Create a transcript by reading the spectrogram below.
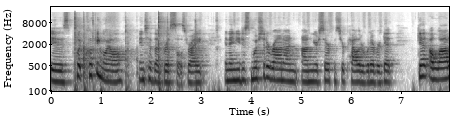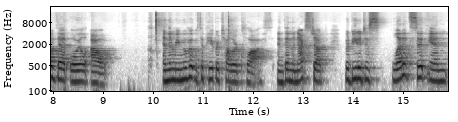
is put cooking oil into the bristles, right? And then you just mush it around on, on your surface, your palette or whatever. Get, get a lot of that oil out and then remove it with a paper towel or cloth. And then the next step would be to just let it sit in,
